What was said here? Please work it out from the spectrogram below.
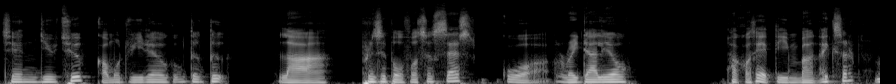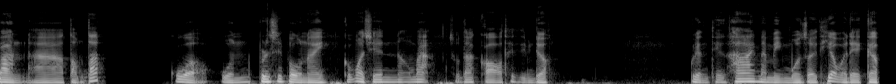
trên YouTube có một video cũng tương tự là Principle for Success của Ray Dalio hoặc có thể tìm bản excerpt, bản à, tóm tắt của cuốn Principle này cũng ở trên mạng chúng ta có thể tìm được. Quyển thứ hai mà mình muốn giới thiệu và đề cập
